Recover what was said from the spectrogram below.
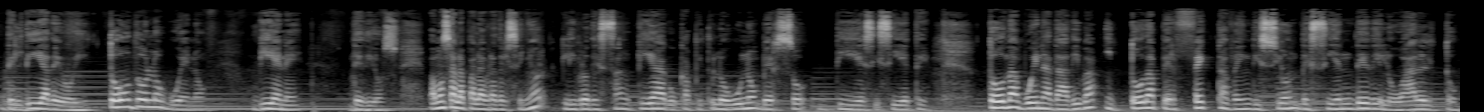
del día de hoy. Todo lo bueno viene de Dios. Vamos a la palabra del Señor, libro de Santiago, capítulo 1, verso 17. Toda buena dádiva y toda perfecta bendición desciende de lo alto,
